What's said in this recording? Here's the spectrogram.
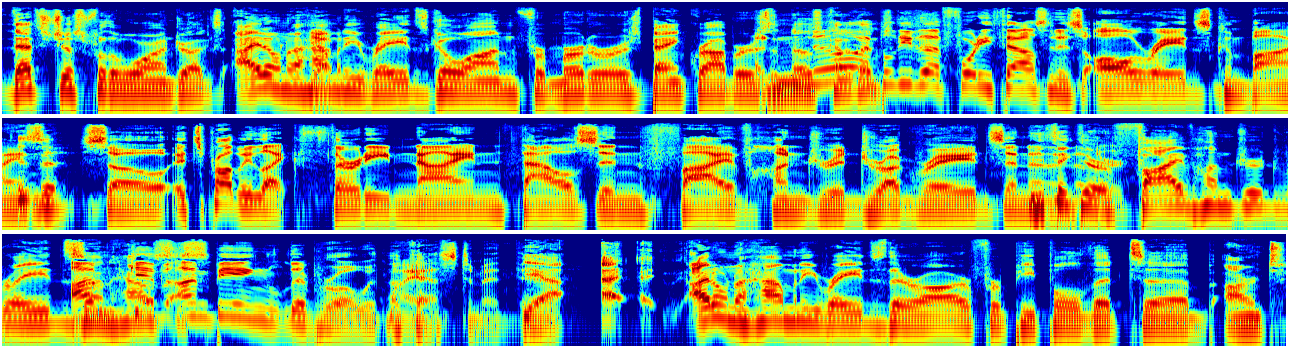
that's just for the war on drugs. I don't know how Yep. many raids go on for murderers, bank robbers, and those no, kind of things. I believe that forty thousand is all raids combined. Is it? So it's probably like thirty nine thousand five hundred drug raids. And you think there are five hundred raids I'm, on give- houses? I'm being liberal with my Okay. estimate. There. Yeah, I, I- I don't know how many raids there are for people that uh, aren't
